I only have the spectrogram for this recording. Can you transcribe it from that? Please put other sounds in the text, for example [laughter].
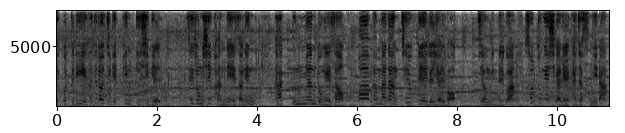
꽃들이 흐드러지게 핀 20일 세종시 관내에서는 각 읍면동에서 화합 한마당 체육대회를 열고 지역민들과 소통의 시간을 가졌습니다.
